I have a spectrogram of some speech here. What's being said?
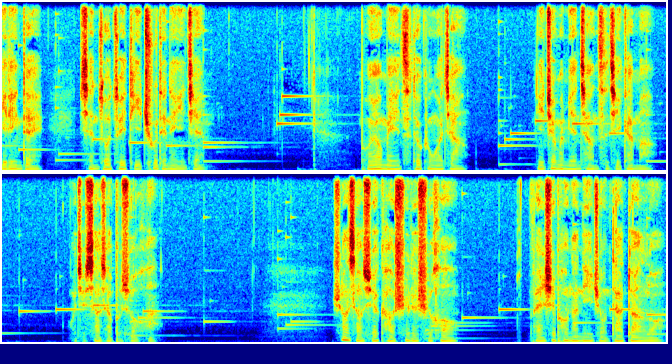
一定得先做最抵触的那一件。朋友每一次都跟我讲。你这么勉强自己干嘛？我就笑笑不说话。上小学考试的时候，凡是碰到那种大段落，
